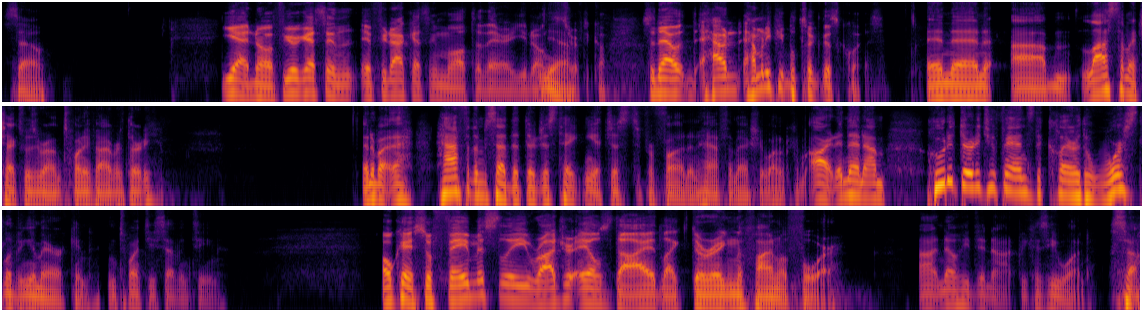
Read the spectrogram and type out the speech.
So Yeah, no. If you're guessing, if you're not guessing Malta, there, you don't Yeah. deserve to go. So now, how how many people took this quiz? And then um, last time I checked was around 25 or 30. And about half of them said that they're just taking it just for fun, and half of them actually wanted to come. All right. And then um, who did 32 fans declare the worst living American in 2017? Okay, so famously, Roger Ailes died like during the final four. Uh, no, he did not because he won. So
